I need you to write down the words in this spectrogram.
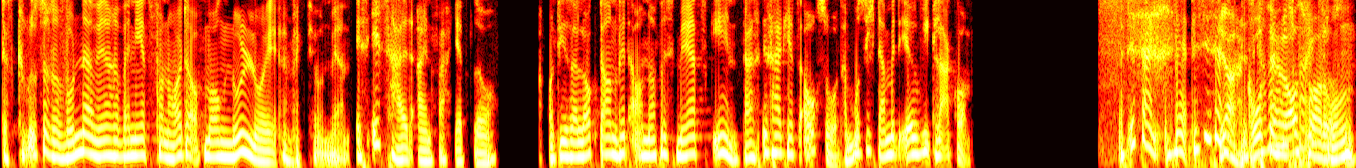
das größere Wunder wäre, wenn jetzt von heute auf morgen null neue Infektionen wären. Es ist halt einfach jetzt so. Und dieser Lockdown wird auch noch bis März gehen. Das ist halt jetzt auch so. Da muss ich damit irgendwie klarkommen. Das ist halt, das ist halt ja, das große Herausforderung.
